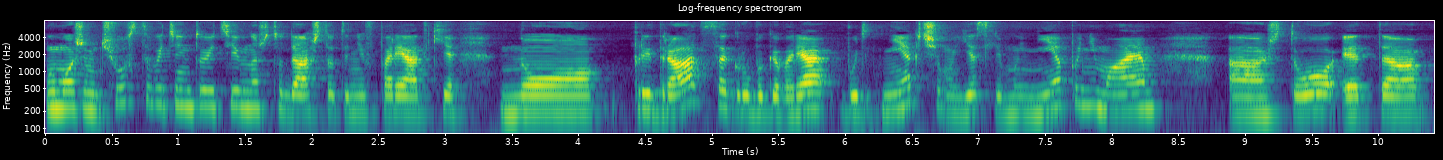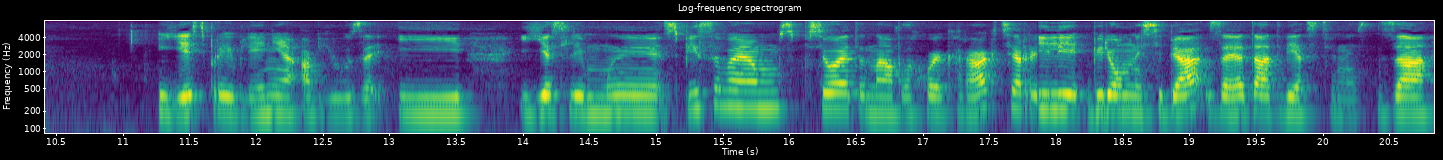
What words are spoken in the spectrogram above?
Мы можем чувствовать интуитивно, что да, что-то не в порядке, но придраться, грубо говоря, будет не к чему, если мы не понимаем, а, что это и есть проявление абьюза. И если мы списываем все это на плохой характер или берем на себя за это ответственность, за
